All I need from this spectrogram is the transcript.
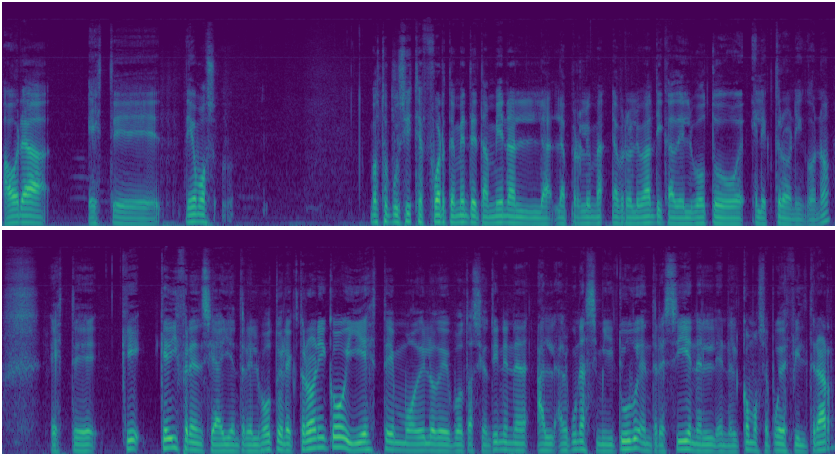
Ahora, este, digamos, vos te pusiste fuertemente también a la, la, problema, la, problemática del voto electrónico, ¿no? Este, ¿qué, ¿Qué diferencia hay entre el voto electrónico y este modelo de votación? ¿Tienen al, alguna similitud entre sí en el, en el cómo se puede filtrar?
